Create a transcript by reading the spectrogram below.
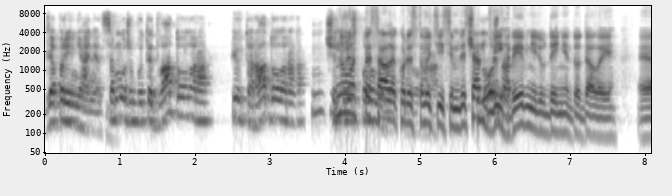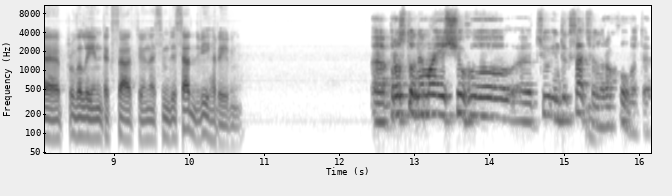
для порівняння це може бути 2 долара, півтора долара чи Ну, 3,5 от писали долара. користувачі 72 Чи можна- гривні людині додали, е, провели індексацію на 72 гривні. Е, Просто немає з чого е, цю індексацію нараховувати.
